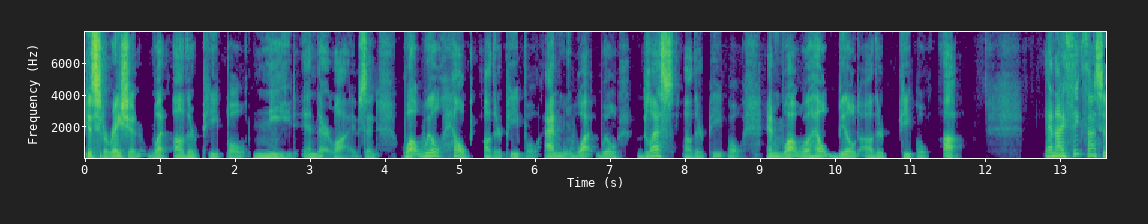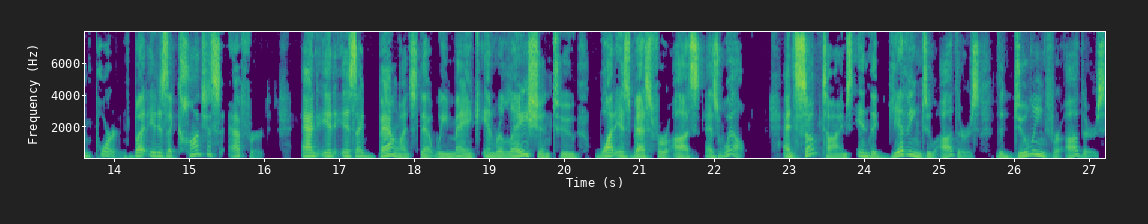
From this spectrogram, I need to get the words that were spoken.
consideration what other people need in their lives and what will help other people and what will bless other people and what will help build other people up. And I think that's important, but it is a conscious effort and it is a balance that we make in relation to what is best for us as well. And sometimes in the giving to others, the doing for others,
